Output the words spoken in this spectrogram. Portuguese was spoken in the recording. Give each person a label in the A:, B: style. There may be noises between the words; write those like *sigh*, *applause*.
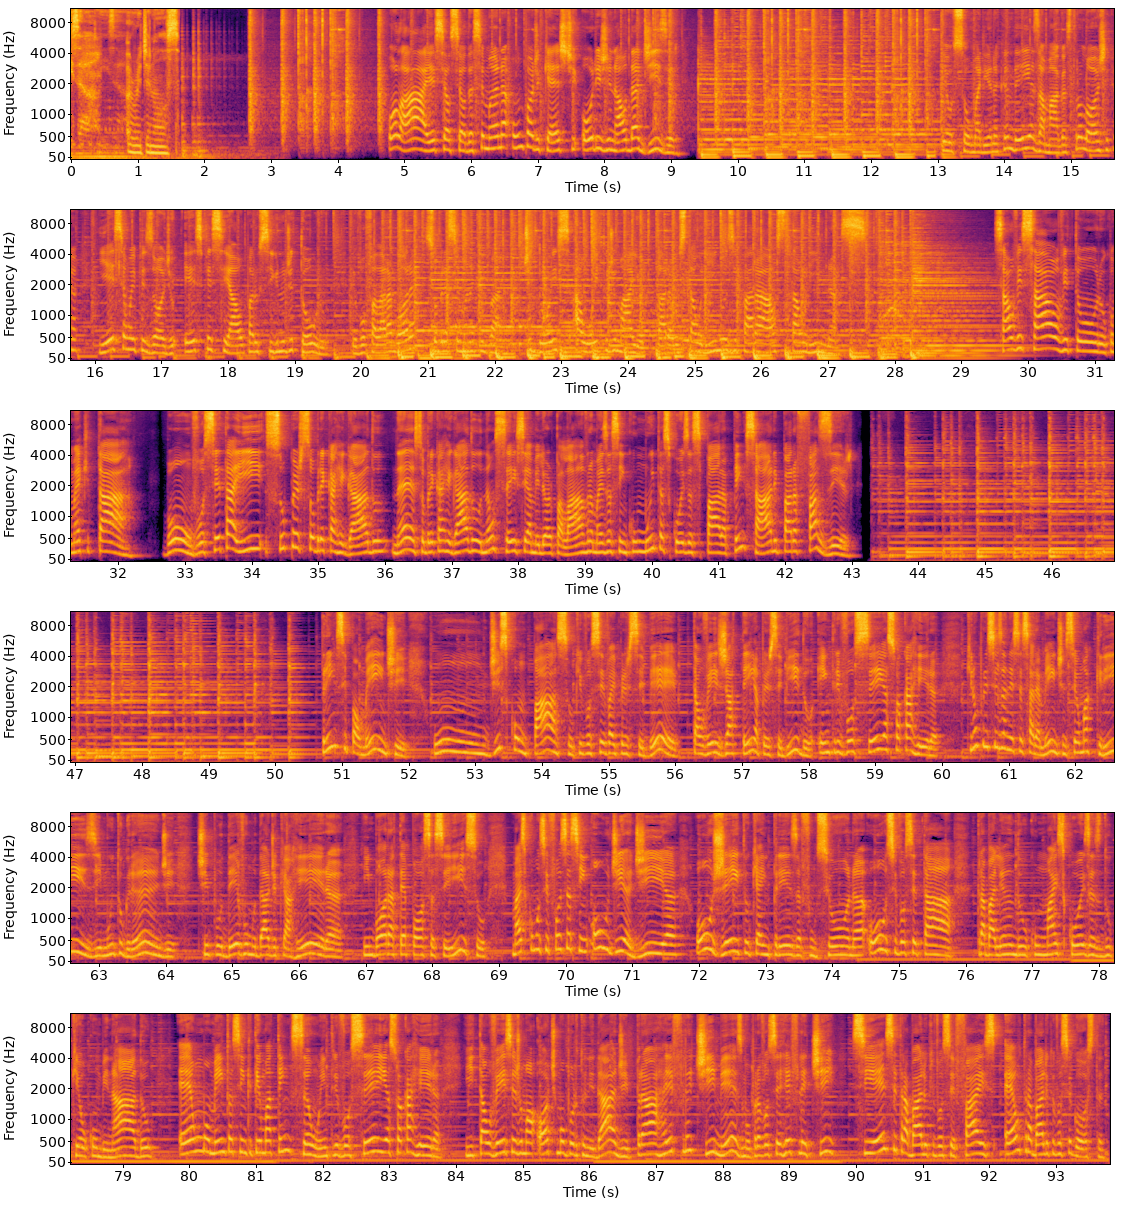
A: Deezer Originals.
B: Olá, esse é o Céu da Semana, um podcast original da Deezer. Eu sou Mariana Candeias, a Maga Astrológica, e esse é um episódio especial para o signo de Touro. Eu vou falar agora sobre a semana que vai de 2 a 8 de maio para os taurinos e para as taurinas. Salve, salve, touro! Como é que tá? Bom, você tá aí super sobrecarregado, né? Sobrecarregado, não sei se é a melhor palavra, mas assim, com muitas coisas para pensar e para fazer. Principalmente um descompasso que você vai perceber, talvez já tenha percebido, entre você e a sua carreira. Que não precisa necessariamente ser uma crise muito grande, tipo, devo mudar de carreira, embora até possa ser isso, mas como se fosse assim, ou o dia a dia, ou o jeito que a empresa funciona, ou se você está trabalhando com mais coisas do que o combinado é um momento assim que tem uma tensão entre você e a sua carreira e talvez seja uma ótima oportunidade para refletir mesmo, para você refletir se esse trabalho que você faz é o trabalho que você gosta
